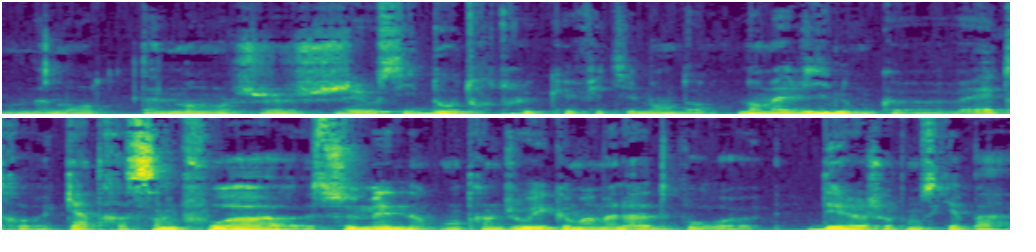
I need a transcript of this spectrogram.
fondamentalement j'ai aussi d'autres trucs effectivement dans, dans ma vie. Donc euh, être 4 à 5 fois euh, semaine en train de jouer comme un malade pour euh, déjà je pense qu'il n'y a pas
